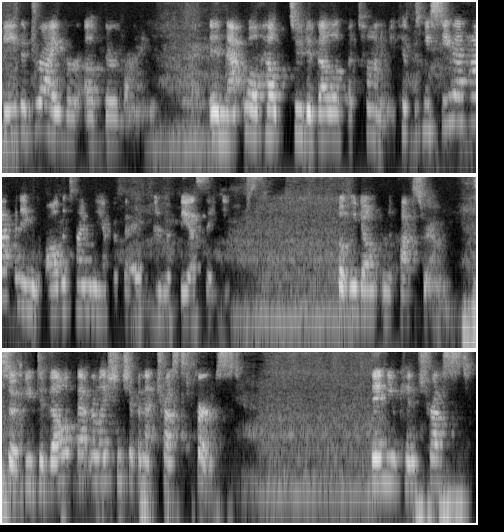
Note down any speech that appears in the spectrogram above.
be the driver of their learning. And that will help to develop autonomy because we see that happening all the time in the FFA and with the SAEs, but we don't in the classroom. Mm-hmm. So if you develop that relationship and that trust first, then you can trust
